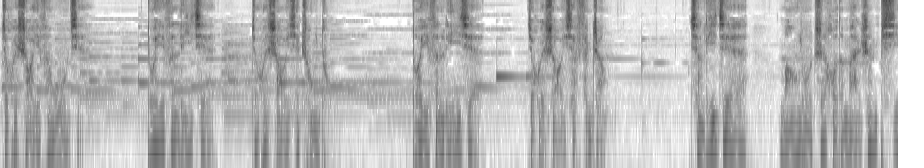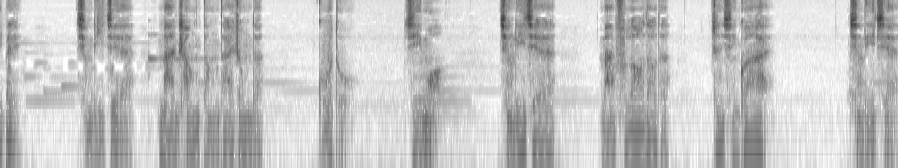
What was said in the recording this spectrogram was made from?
就会少一份误解，多一份理解，就会少一些冲突；多一份理解，就会少一些纷争。请理解忙碌之后的满身疲惫，请理解漫长等待中的孤独、寂寞，请理解满腹唠叨的真心关爱，请理解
